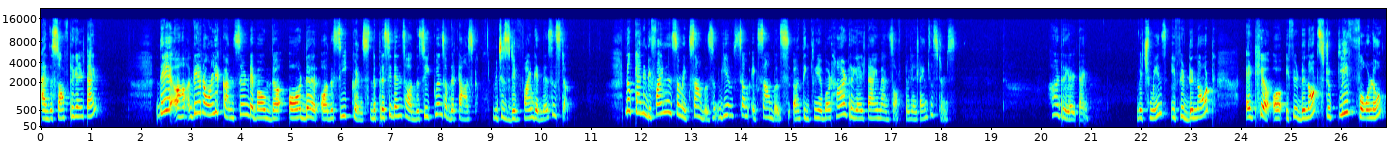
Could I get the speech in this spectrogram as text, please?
And the soft real-time, they, uh, they are only concerned about the order or the sequence, the precedence or the sequence of the task which is defined in the system. Now, can you define some examples? Give some examples uh, thinking about hard real time and soft real time systems. Real time, which means if you do not adhere or if you do not strictly follow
